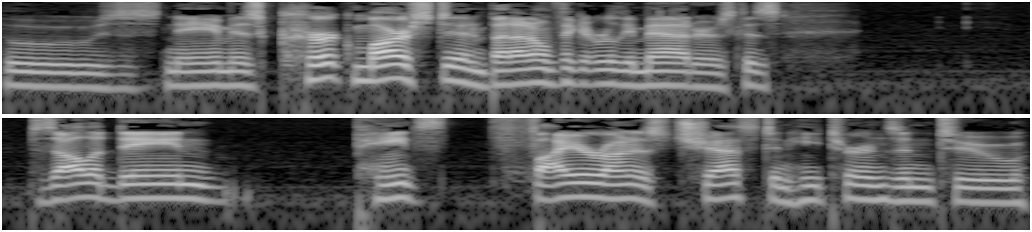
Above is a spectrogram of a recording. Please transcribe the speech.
whose name is Kirk Marston, but I don't think it really matters because Zaladane paints fire on his chest and he turns into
